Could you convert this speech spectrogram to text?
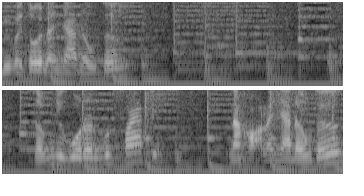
vì vậy tôi là nhà đầu tư. Giống như Warren Buffett ấy, là họ là nhà đầu tư.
